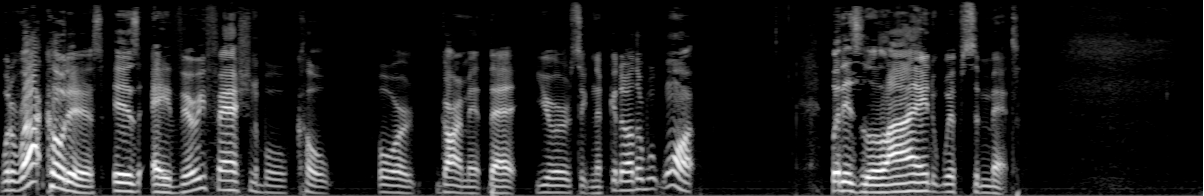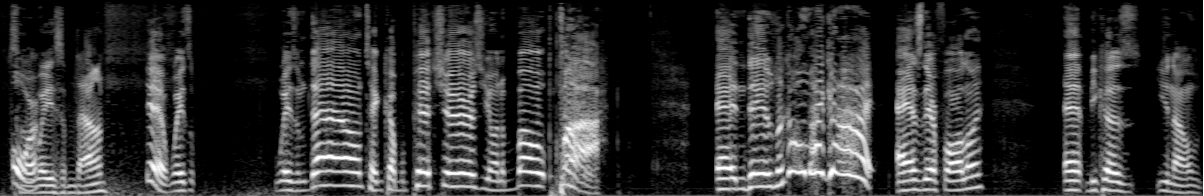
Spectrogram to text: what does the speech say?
What a rock coat is is a very fashionable coat or garment that your significant other would want, but is lined with cement. So or weighs them down. yeah, weighs weighs them down, take a couple pictures, you're on a boat, bah! And then like, oh my god! As they're falling. And because, you know,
